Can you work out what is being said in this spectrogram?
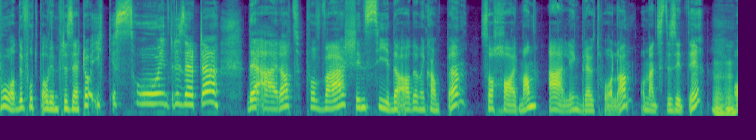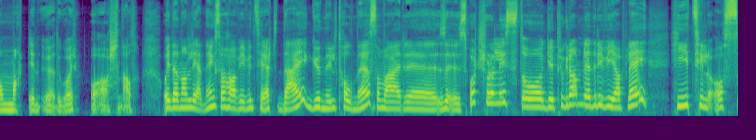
både fotballinteresserte og ikke så interesserte, det er at på hver sin side av denne kampen så har man Erling Braut Haaland og Manchester City og Martin Ødegaard og Arsenal. Og I den anledning så har vi invitert deg, Gunhild Tollnes, som er eh, sportsjournalist og programleder i Viaplay, hit til oss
